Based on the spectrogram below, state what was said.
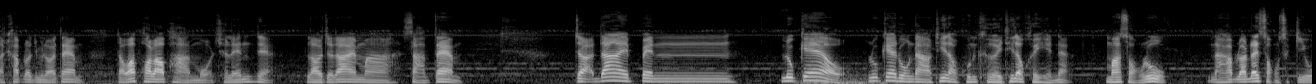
นะครับเราจะมีร้อยแต้ม แต่ว่าพอเราผ่านโหมด Challenge เนี่ยเราจะได้มา 3 แต้ม จะได้เป็นลูกแก้ว ลูกแก้วดวงดาวที่เราคุ้นเคยที่เราเคยเห็นน่ะมา 2 ลูกนะครับแล้วได้ 2 สกิล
